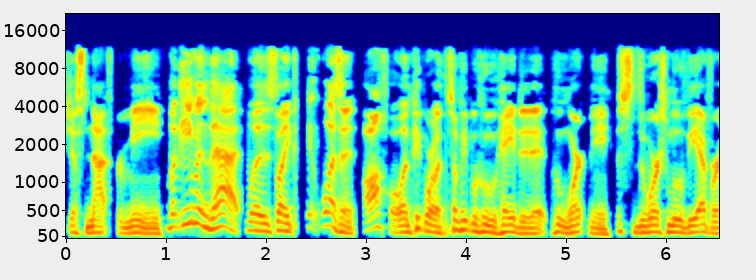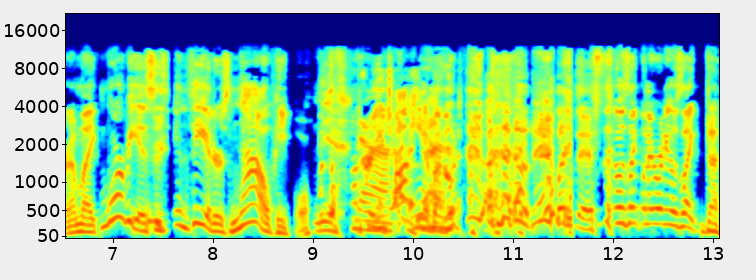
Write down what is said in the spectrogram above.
just not for me. But even that was like it wasn't awful. And people were like, some people who hated it, who weren't me, this is the worst movie ever. And I'm like, Morbius is in theaters now, people. What Yeah. the fuck are you talking Yeah. about? like this. It was like when everybody was like, "The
